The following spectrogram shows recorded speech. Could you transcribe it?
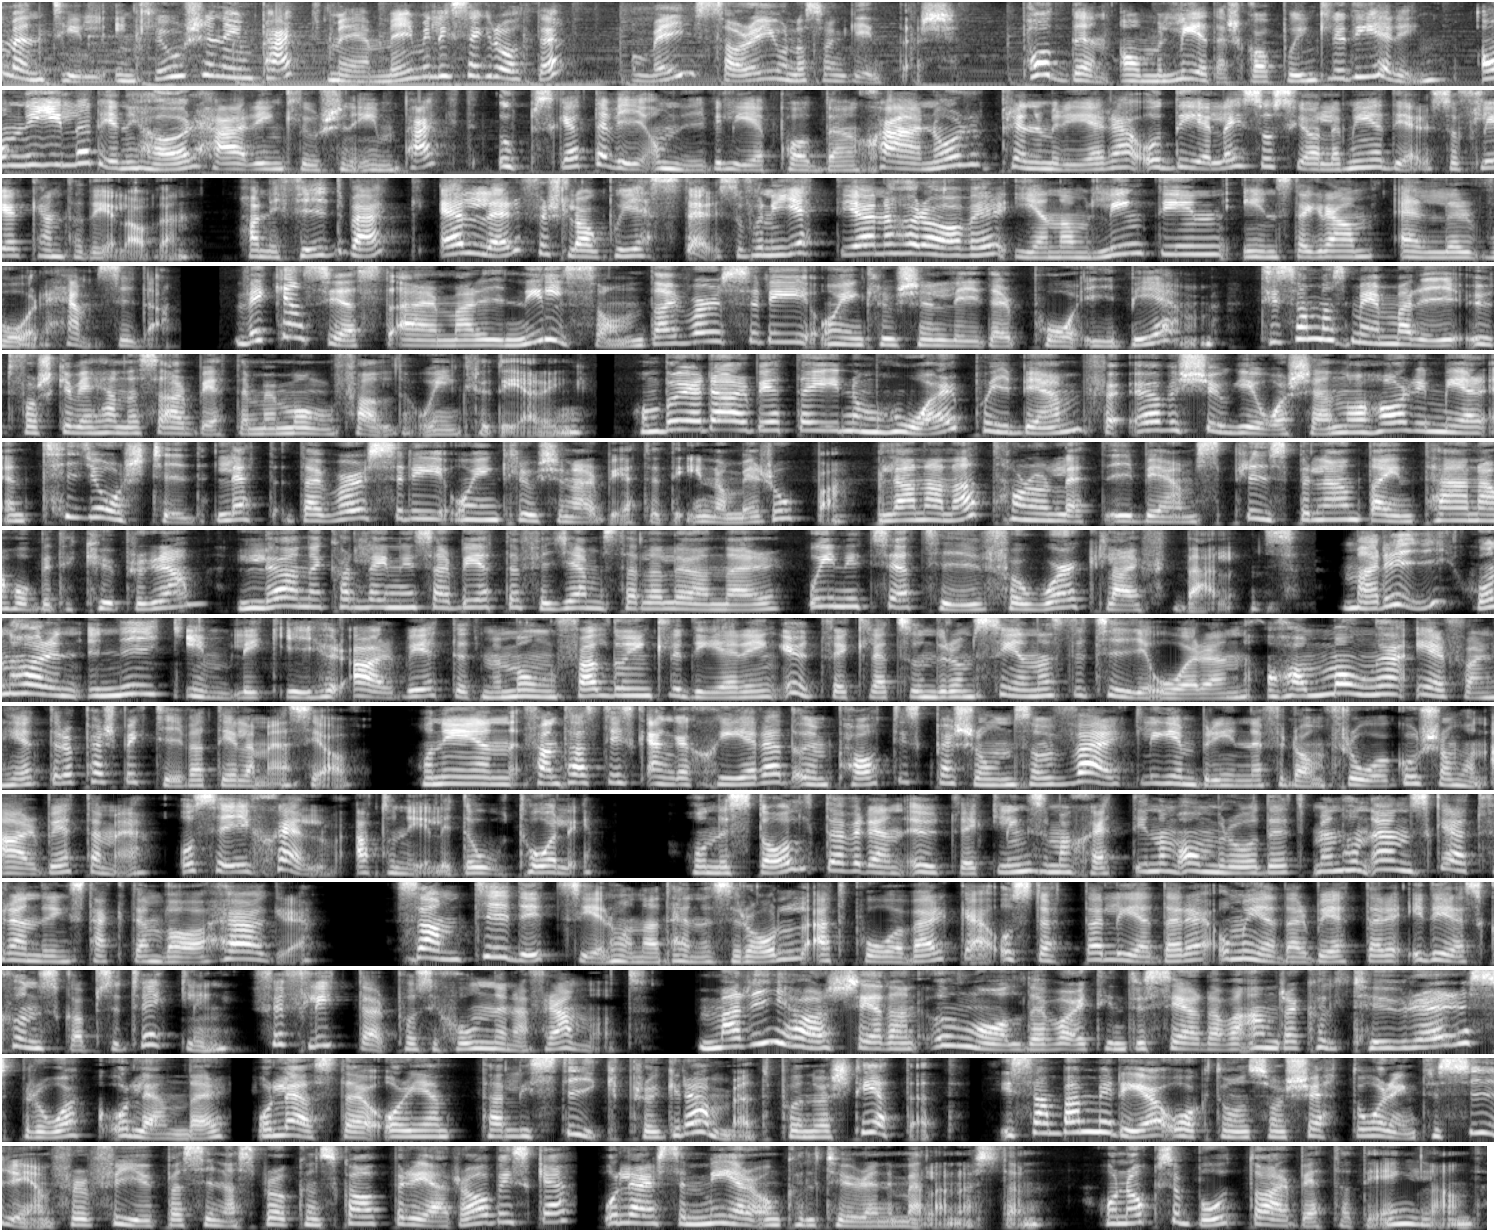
Välkommen till Inclusion Impact med mig Melissa Gråte. Och mig Sara Jonasson Ginters. Podden om ledarskap och inkludering. Om ni gillar det ni hör här i Inclusion Impact uppskattar vi om ni vill ge podden stjärnor, prenumerera och dela i sociala medier så fler kan ta del av den. Har ni feedback eller förslag på gäster så får ni jättegärna höra av er genom LinkedIn, Instagram eller vår hemsida. Veckans gäst är Marie Nilsson, Diversity och Inclusion Leader på IBM. Tillsammans med Marie utforskar vi hennes arbete med mångfald och inkludering. Hon började arbeta inom HR på IBM för över 20 år sedan och har i mer än 10 års tid lett diversity och inclusion-arbetet inom Europa. Bland annat har hon lett IBMs prisbelönta interna hbtq-program, lönekartläggningsarbete för jämställda löner och initiativ för work-life balance. Marie, hon har en unik inblick i hur arbetet med mångfald och inkludering utvecklats under de senaste tio åren och har många erfarenheter och perspektiv att dela med sig av. Hon är en fantastiskt engagerad och empatisk person som verkligen brinner för de frågor som hon arbetar med och säger själv att hon är lite otålig. Hon är stolt över den utveckling som har skett inom området men hon önskar att förändringstakten var högre. Samtidigt ser hon att hennes roll att påverka och stötta ledare och medarbetare i deras kunskapsutveckling förflyttar positionerna framåt. Marie har sedan ung ålder varit intresserad av andra kulturer, språk och länder och läste orientalistikprogrammet på universitetet. I samband med det åkte hon som 21-åring till Syrien för att fördjupa sina språkkunskaper i arabiska och lära sig mer om kulturen i Mellanöstern. Hon har också bott och arbetat i England.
